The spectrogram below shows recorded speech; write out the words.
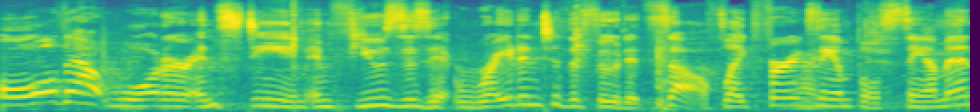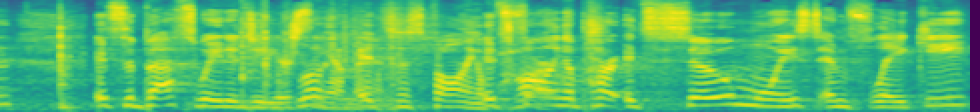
All that water and steam infuses it right into the food itself. Like for example, salmon, it's the best way to do your Look, salmon. it's just falling It's apart. It's falling apart. It's so moist and flaky.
